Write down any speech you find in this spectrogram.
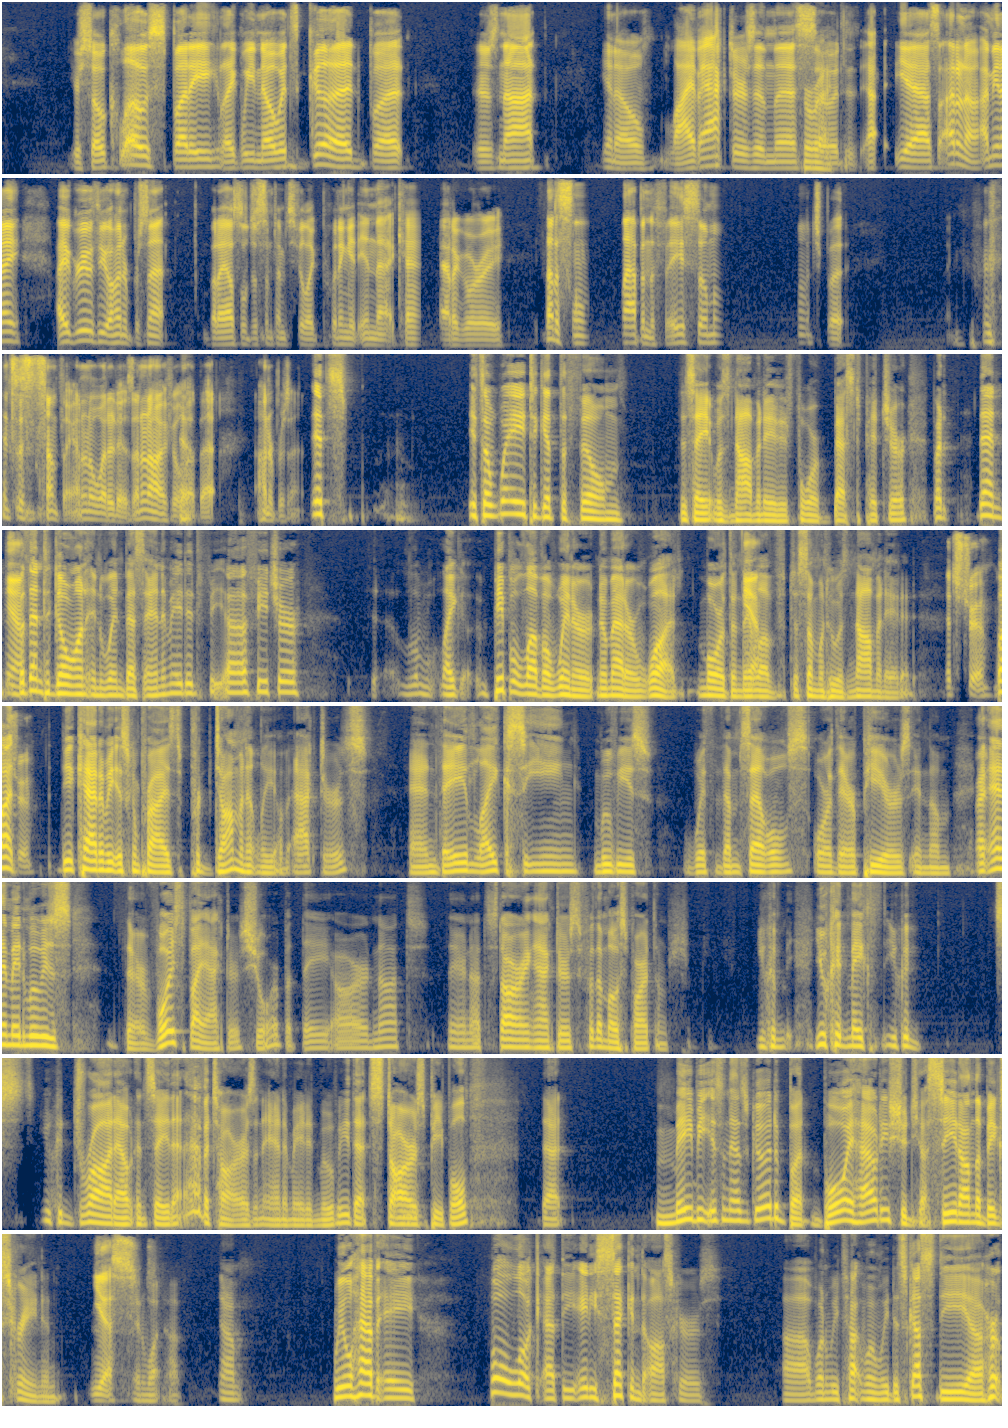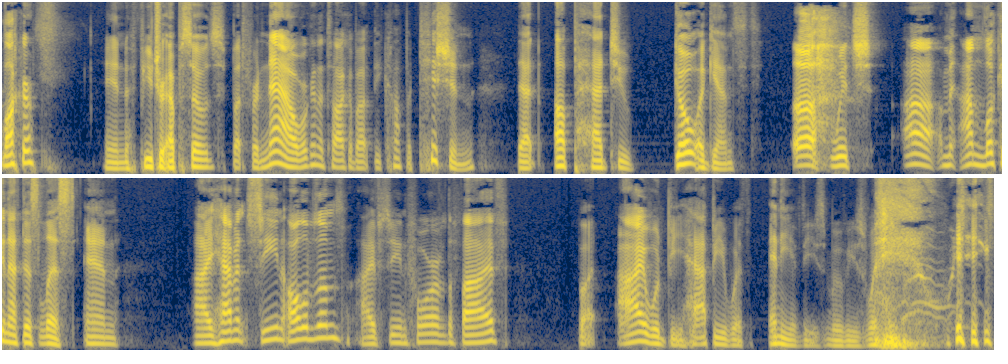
you're so close buddy like we know it's good but there's not you know live actors in this Correct. so it, uh, yeah so i don't know i mean i i agree with you 100% but i also just sometimes feel like putting it in that category not a slap in the face so much, but it's just something. I don't know what it is. I don't know how I feel yeah. about that. 100%. It's it's a way to get the film to say it was nominated for best picture, but then yeah. but then to go on and win best animated fe- uh, feature like people love a winner no matter what more than they yeah. love just someone who was nominated. That's true. But true. the Academy is comprised predominantly of actors and they like seeing movies with themselves or their peers in them. Right. And animated movies, they're voiced by actors, sure, but they are not. They're not starring actors for the most part. I'm, you could you could make you could you could draw it out and say that Avatar is an animated movie that stars people that maybe isn't as good, but boy howdy, should you see it on the big screen and Yes. and whatnot. Um, we will have a full look at the 82nd Oscars uh, when we talk when we discuss the uh, Hurt Locker in future episodes. But for now, we're going to talk about the competition that Up had to go against, Ugh. which uh, I mean, I'm looking at this list and I haven't seen all of them. I've seen four of the five, but I would be happy with any of these movies winning. winning.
